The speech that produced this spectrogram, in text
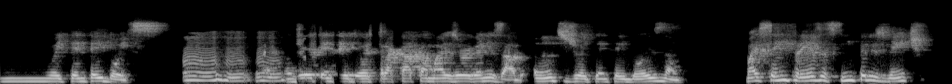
em 82. Uhum, uhum. Então, de 82 para cá está mais organizado. Antes de 82, não. Mas tem empresas que, infelizmente,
